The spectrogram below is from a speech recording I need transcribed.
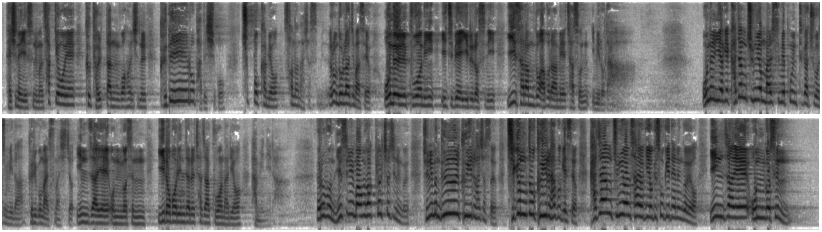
대신에 예수님은 사개오의 그 결단과 헌신을 그대로 받으시고 축복하며 선언하셨습니다. 여러분 놀라지 마세요. 오늘 구원이 이 집에 이르렀으니 이 사람도 아브라함의 자손이미로다. 오늘 이야기의 가장 중요한 말씀의 포인트가 주어집니다. 그리고 말씀하시죠. 인자에 온 것은 잃어버린 자를 찾아 구원하려 함이니라. 여러분, 예수님의 마음이 확 펼쳐지는 거예요. 주님은 늘 그 일을 하셨어요. 지금도 그 일을 하고 계세요. 가장 중요한 사역이 여기 소개되는 거예요. 인자에 온 것은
